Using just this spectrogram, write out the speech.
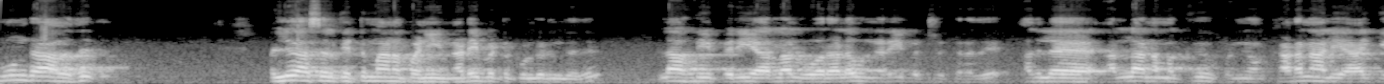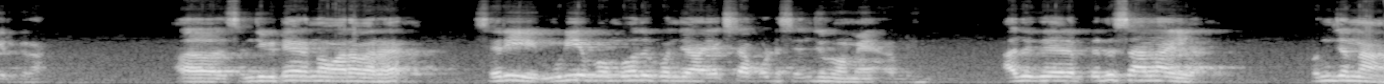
மூன்றாவது பள்ளிவாசல் கெட்டுமான பணி நடைபெற்று கொண்டிருந்தது. அல்லாஹுடைய பெரியார்களால் ஓரளவு நிறைவேற்றிருக்கிறது அதில் அல்லாஹ் நமக்கு கொஞ்சம் கடனாளி ஆக்கியிருக்கிறான் செஞ்சுக்கிட்டே இருந்தோம் வர வர. சரி முடிய போகும்போது கொஞ்சம் எக்ஸ்ட்ரா போட்டு செஞ்சுருவோமே அப்படின்னு. அதுக்கு பெருசாலாம் இல்லை. கொஞ்சம் தான்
